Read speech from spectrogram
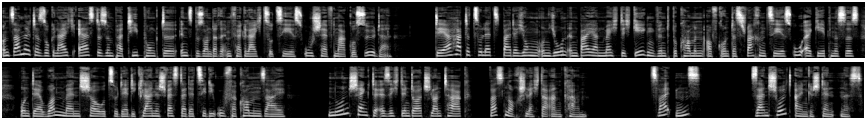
Und sammelte sogleich erste Sympathiepunkte, insbesondere im Vergleich zu CSU-Chef Markus Söder. Der hatte zuletzt bei der Jungen Union in Bayern mächtig Gegenwind bekommen aufgrund des schwachen CSU-Ergebnisses und der One-Man-Show, zu der die kleine Schwester der CDU verkommen sei. Nun schenkte er sich den Deutschlandtag, was noch schlechter ankam. Zweitens, sein Schuldeingeständnis.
